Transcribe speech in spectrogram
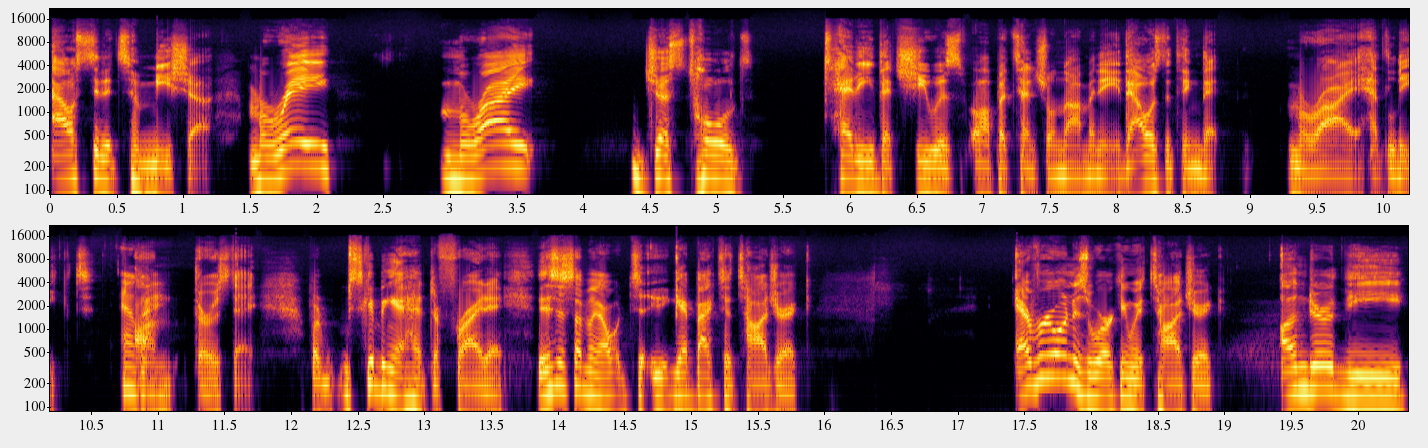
ousted it to Miesha. Mirai, Mirai just told Teddi that she was a potential nominee. That was the thing that Mirai had leaked Okay. on Thursday. But skipping ahead to Friday, this is something I want to get back to Todrick. Everyone is working with Todrick under the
